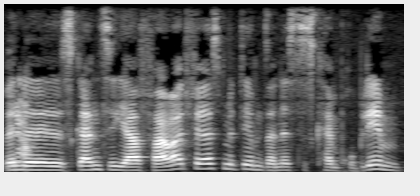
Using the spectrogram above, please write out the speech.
Wenn ja. du das ganze Jahr Fahrrad fährst mit dem, dann ist das kein Problem.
